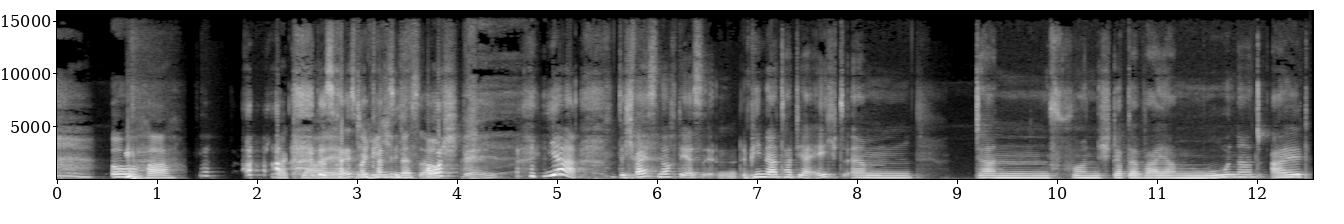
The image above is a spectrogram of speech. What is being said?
Oha. Klar. Das heißt, man kann sich das auch. vorstellen. ja, ich weiß noch, der ist, Peanut hat ja echt ähm, dann von, ich glaube, da war er einen Monat alt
